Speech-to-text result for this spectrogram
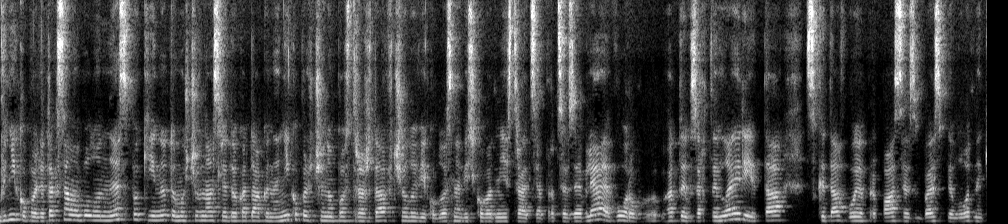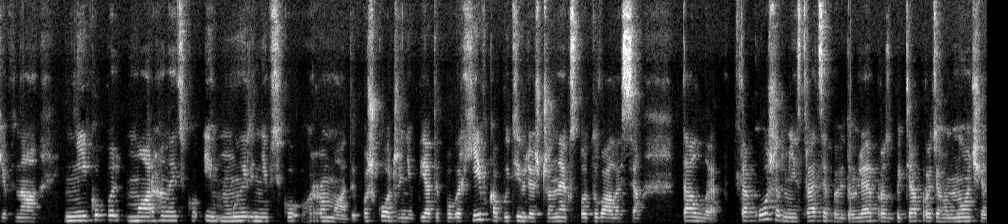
В Нікополі так само було неспокійно, тому що внаслідок атаки на Нікопольщину постраждав чоловік. Обласна військова адміністрація про це заявляє. Ворог гатив з артилерії та скидав боєприпаси з безпілотників на Нікополь, Марганецьку і Мирнівську громади. Пошкоджені п'ятиповерхівка, будівля, що не експлуатувалася, та ЛЕП. Також адміністрація повідомляє про збиття протягом ночі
